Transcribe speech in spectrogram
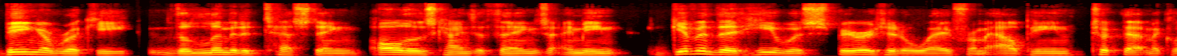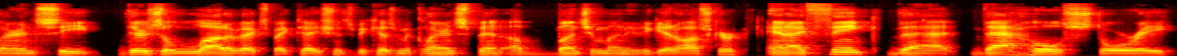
Being a rookie, the limited testing, all those kinds of things. I mean, given that he was spirited away from Alpine, took that McLaren seat, there's a lot of expectations because McLaren spent a bunch of money to get Oscar. And I think that that whole story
